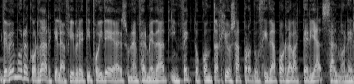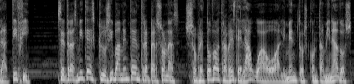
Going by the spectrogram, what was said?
Debemos recordar que la fiebre tifoidea es una enfermedad infecto-contagiosa producida por la bacteria Salmonella typhi. Se transmite exclusivamente entre personas, sobre todo a través del agua o alimentos contaminados.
